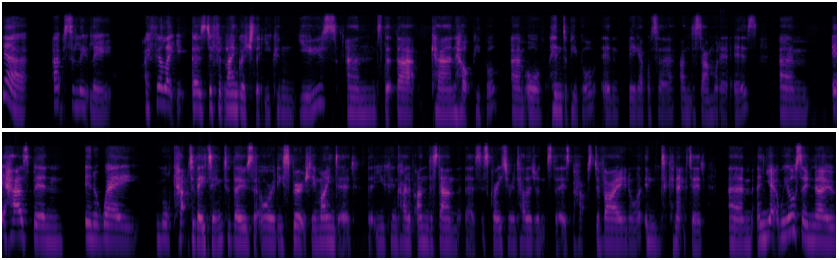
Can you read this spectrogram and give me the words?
Yeah, absolutely. I feel like there's different language that you can use, and that that can help people um, or hinder people in being able to understand what it is. Um, it has been, in a way, more captivating to those that are already spiritually minded that you can kind of understand that there's this greater intelligence that is perhaps divine or interconnected. Um, and yet we also know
